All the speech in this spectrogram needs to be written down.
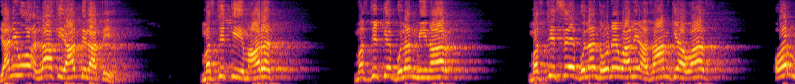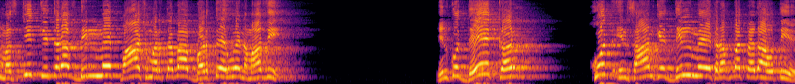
यानी वो अल्लाह की याद दिलाती है। मस्जिद की इमारत, मस्जिद के बुलंद मीनार, मस्जिद से बुलंद होने वाली अजान की आवाज़ और मस्जिद की तरफ़ दिन में पाँच मरतबा बढ़ते हुए नमाजी। इनको देखकर खुद इंसान के दिल में एक रगबत पैदा होती है,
